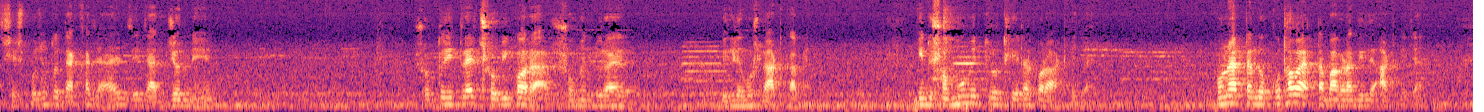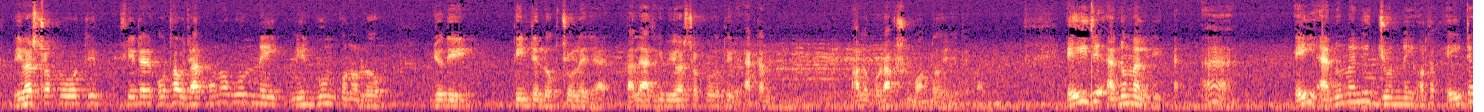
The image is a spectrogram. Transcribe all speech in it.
শেষ পর্যন্ত দেখা যায় যে যার জন্যে সত্যজিৎ রায়ের ছবি করা সৌমেন্দু রায়ের বিগড়ে বসলে আটকাবে না। কিন্তু সম্ভমিত্র থিয়েটার করা আটকে যায়। কোনো একটা লোক কোথাও একটা বাগড়া দিলে আটকে যায়। বিভাস চক্রবর্তী থিয়েটারে কোথাও যার কোনো গুণ নেই, নির্গুণ কোনো লোক যদি তিনটে লোক চলে যায়, তাহলে আজকে বিভাস চক্রবর্তীর একটা ভালো প্রোডাকশন বন্ধ হয়ে যেতে পারে। এই যে অ্যানোম্যালি হ্যাঁ এই অ্যানোম্যালির জন্যই, অর্থাৎ এইটা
